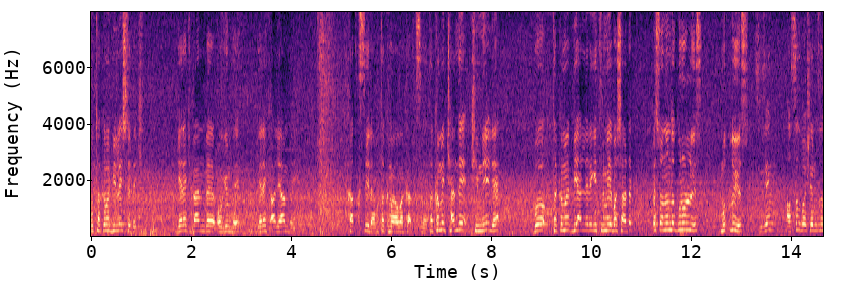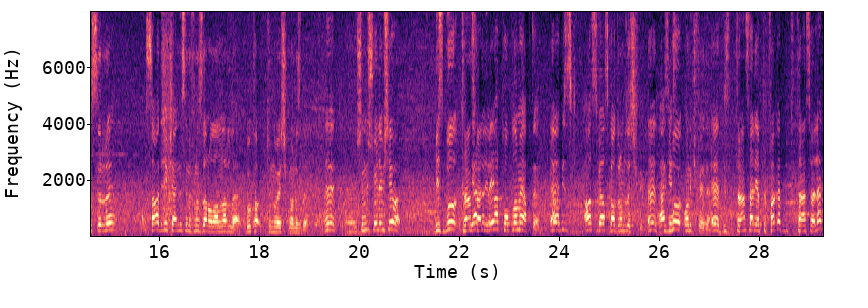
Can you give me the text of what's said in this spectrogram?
Bu takımı birleştirdik. Gerek ben ve Ogün Bey, gerek Alihan Bey katkısıyla, bu takıma olan katkısıyla, takımın kendi kimliğiyle bu takımı bir yerlere getirmeyi başardık ve sonunda gururluyuz, mutluyuz. Sizin asıl başarınızın sırrı sadece kendi sınıfınızdan olanlarla bu turnuvaya çıkmanızdı. Evet, e, şimdi şöyle bir şey var. Biz bu Diğer transferleri takımlar toplama yaptı. Evet. Ama biz az ve az kadromuzla çıktık. Evet, biz Herkes bu- 12 F'den. Evet biz transfer yaptık fakat bu transferler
